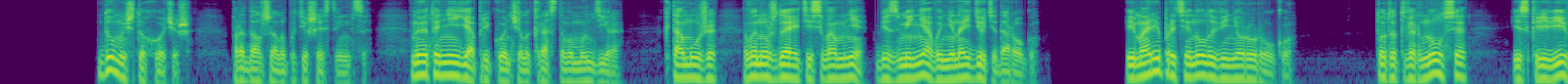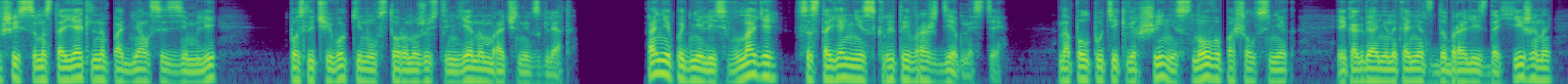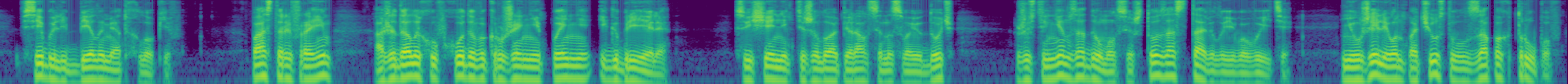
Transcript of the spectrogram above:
«Думай, что хочешь», — продолжала путешественница. «Но это не я прикончила красного мундира. К тому же вы нуждаетесь во мне, без меня вы не найдете дорогу». И Мари протянула Венеру руку. Тот отвернулся и, скривившись, самостоятельно поднялся с земли, после чего кинул в сторону Жустиньена мрачный взгляд. Они поднялись в лагерь в состоянии скрытой враждебности. На полпути к вершине снова пошел снег, и когда они, наконец, добрались до хижины, все были белыми от хлопьев. Пастор Ифраим ожидал их у входа в окружении Пенни и Габриэля. Священник тяжело опирался на свою дочь. Жустиньен задумался, что заставило его выйти. Неужели он почувствовал запах трупов?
